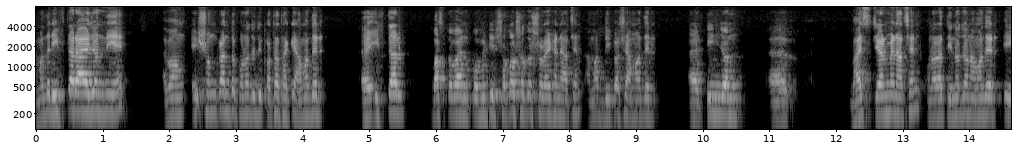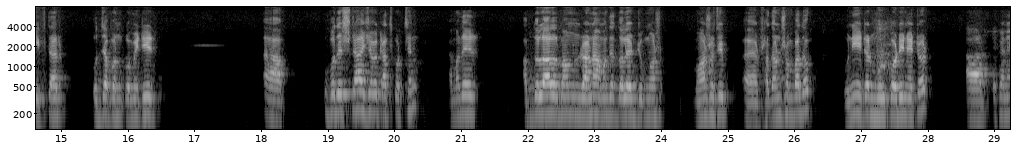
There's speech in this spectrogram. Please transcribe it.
আমাদের ইফতার আয়োজন নিয়ে এবং এই সংক্রান্ত কোনো যদি কথা থাকে, আমাদের ইফতার বাস্তবায়ন কমিটির সকল সদস্যরা এখানে আছেন। আমার দুই পাশে আমাদের তিনজন ভাইস চেয়ারম্যান আছেন। ওনারা তিনজন আমাদের এই ইফতার উদযাপন কমিটির উপদেষ্টা হিসেবে কাজ করছেন। আমাদের আব্দুল্লাল মামুন রানা আমাদের দলের যুগ্ম মহাসচিব সাধারণ সম্পাদক। উনি এটার মূল কোঅর্ডিনেটর। আর এখানে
